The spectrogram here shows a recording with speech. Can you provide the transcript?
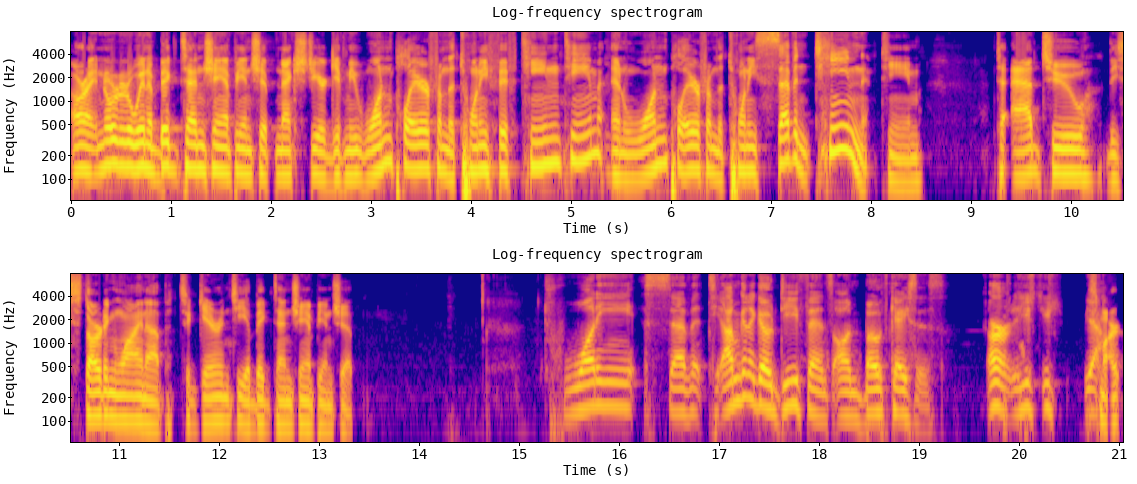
All right, in order to win a Big Ten championship next year, give me one player from the 2015 team and one player from the 2017 team to add to the starting lineup to guarantee a Big Ten championship. 2017. I'm going to go defense on both cases. Or you, you yeah. Smart.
